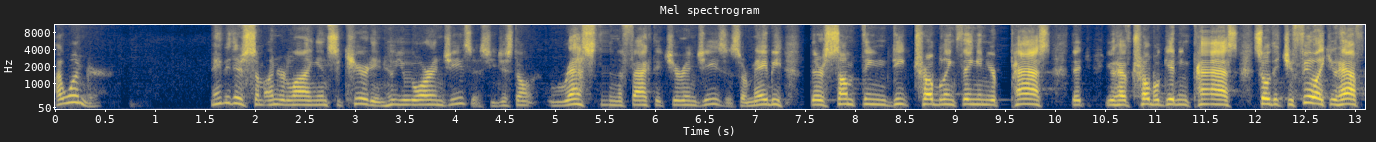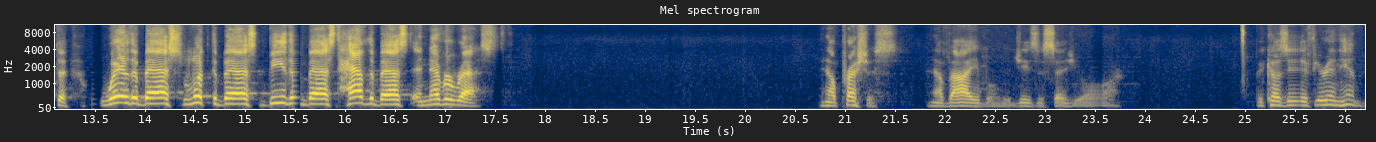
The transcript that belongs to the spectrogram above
I wonder. Maybe there's some underlying insecurity in who you are in Jesus. You just don't rest in the fact that you're in Jesus. Or maybe there's something deep, troubling thing in your past that you have trouble getting past so that you feel like you have to wear the best, look the best, be the best, have the best, and never rest. and how precious and how valuable that Jesus says you are. Because if you're in Him,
